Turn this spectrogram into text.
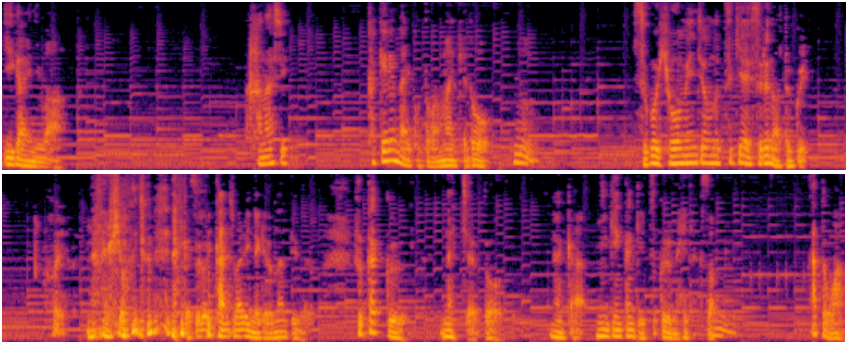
以外には、話しかけれないことはないけど、うん。すごい表面上の付き合いするのは得意。はい。なんか表面上、なんかすごい感じ悪いんだけど、なんて言うんだろう。深くなっちゃうと、なんか人間関係作るの下手くそ。あとは、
